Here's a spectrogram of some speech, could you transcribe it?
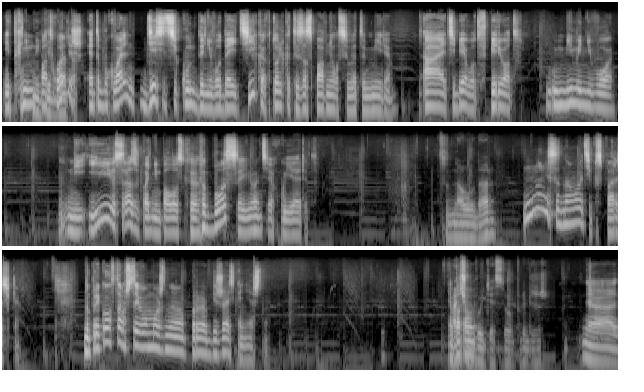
И ты к нему Нагибатор. подходишь, это буквально 10 секунд до него дойти, как только ты заспавнился в этом мире. А тебе вот вперед, мимо него. И и сразу под ним полоска босса, и он тебя хуярит. С одного удара. Ну, не с одного, типа с парочки. Но прикол в том, что его можно пробежать, конечно. А, А что потом будет, если его пробежишь? а,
